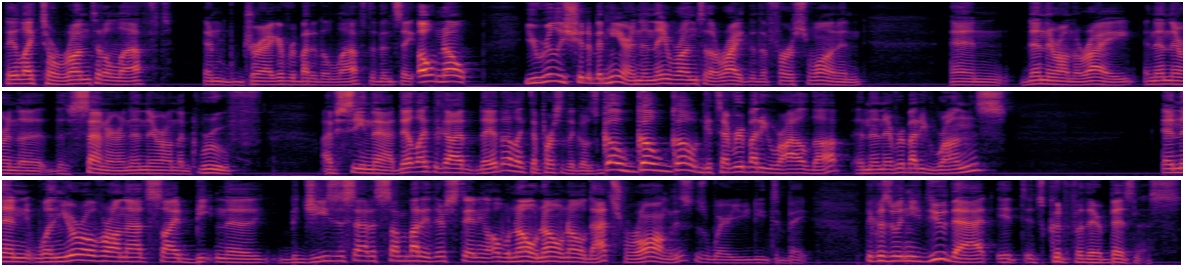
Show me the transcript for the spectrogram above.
They like to run to the left and drag everybody to the left and then say, "Oh no, you really should have been here." And then they run to the right, they're the first one and and then they're on the right, and then they're in the, the center, and then they're on the roof. I've seen that. They're like the guy. They're like the person that goes go go go and gets everybody riled up, and then everybody runs. And then when you're over on that side beating the Jesus out of somebody, they're standing. Oh no no no, that's wrong. This is where you need to be because when you do that, it, it's good for their business.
